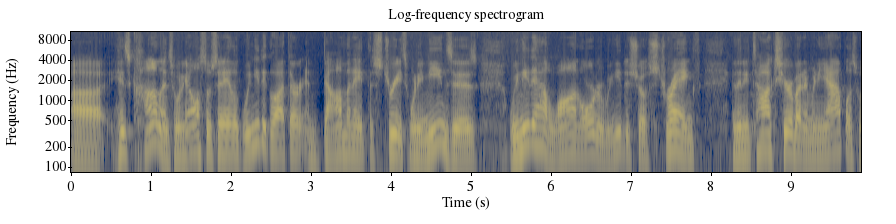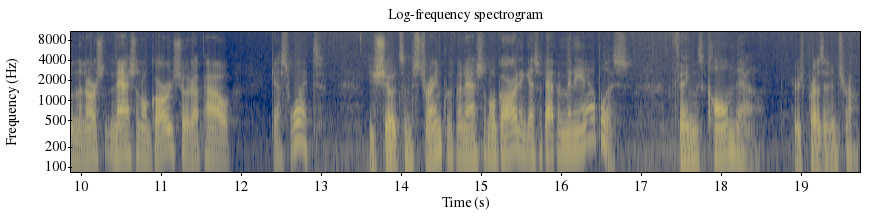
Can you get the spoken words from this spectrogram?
uh, his comments when he also said, hey, look, we need to go out there and dominate the streets. What he means is we need to have law and order. We need to show strength. And then he talks here about in Minneapolis when the National Guard showed up, how, guess what? You showed some strength with the National Guard, and guess what happened in Minneapolis? Things calmed down. Here's President Trump.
